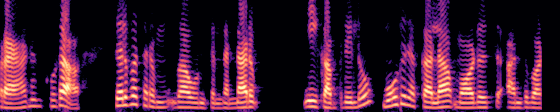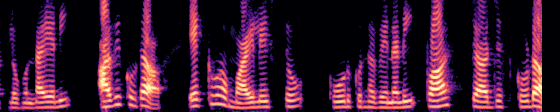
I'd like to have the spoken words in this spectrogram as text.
ప్రయాణం కూడా సులభతరంగా ఉంటుందన్నారు. ఈ కంపెనీలో మూడు రకాల మోడల్స్ అందుబాటులో ఉన్నాయని అవి కూడా ఎక్కువ మైలేజ్తో కూడుకున్నవేనని ఫాస్ట్ చార్జెస్ కూడా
